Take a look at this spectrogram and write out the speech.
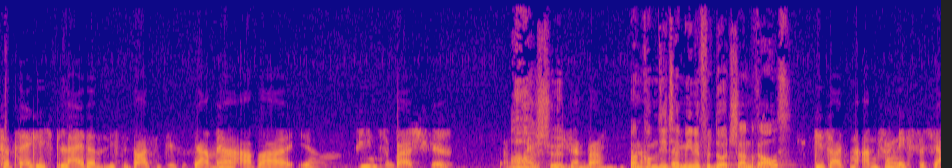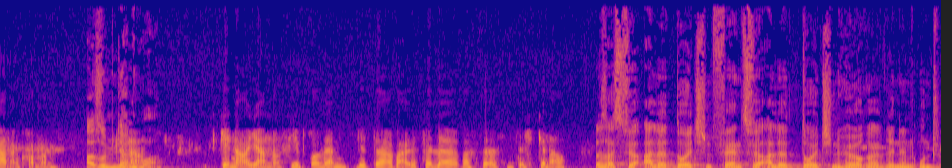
Tatsächlich leider nicht in Deutschland dieses Jahr mehr, aber in Wien zum Beispiel. Ah, 11. schön. Dezember. Wann Ja. kommen die Termine für Deutschland raus? Die sollten Anfang nächstes Jahr dann kommen. Also im Genau. Januar. Genau, Januar, Februar werden, wird da auf alle Fälle was veröffentlicht, genau. Das heißt, für alle deutschen Fans, für alle deutschen Hörerinnen und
